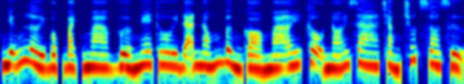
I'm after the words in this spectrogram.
những lời bộc bạch mà vừa nghe thôi đã nóng bừng gò má ấy cậu nói ra chẳng chút do dự.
